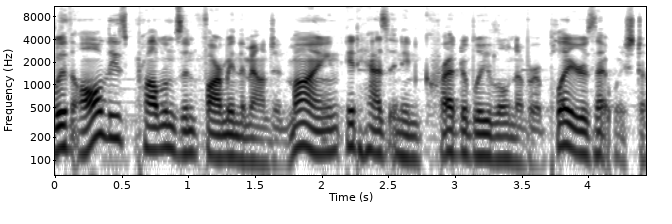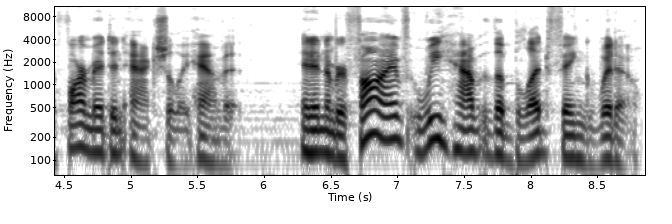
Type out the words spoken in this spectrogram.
With all these problems in farming the mountain mine, it has an incredibly low number of players that wish to farm it and actually have it. And at number 5, we have the Bloodfang Widow,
